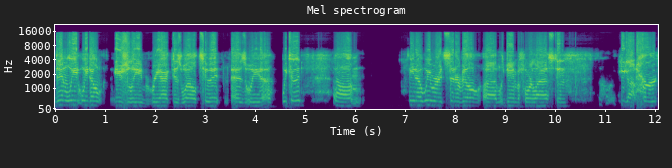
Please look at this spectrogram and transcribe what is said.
then we, we don't usually react as well to it as we uh, we could. Um, you know, we were at Centerville uh, game before last, and he got hurt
